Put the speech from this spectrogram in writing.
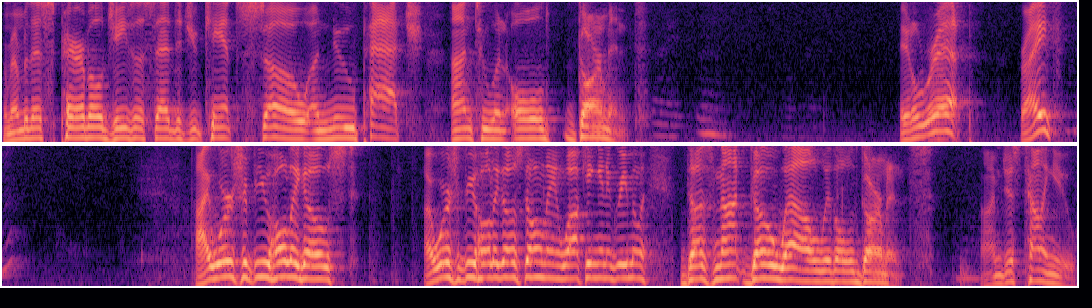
remember this parable? Jesus said that you can't sew a new patch onto an old garment. It'll rip right? Mm-hmm. I worship you Holy Ghost. I worship you Holy Ghost only and walking in agreement with does not go well with old garments. I'm just telling you.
